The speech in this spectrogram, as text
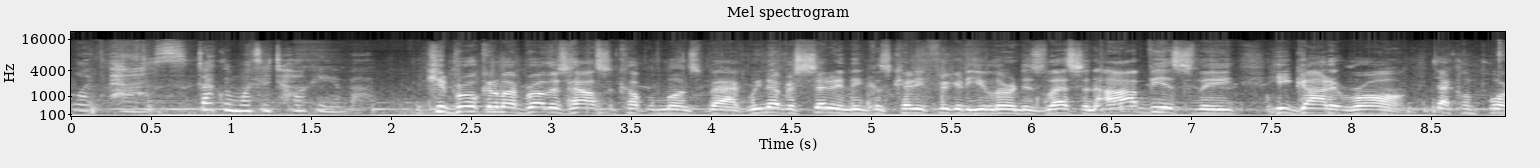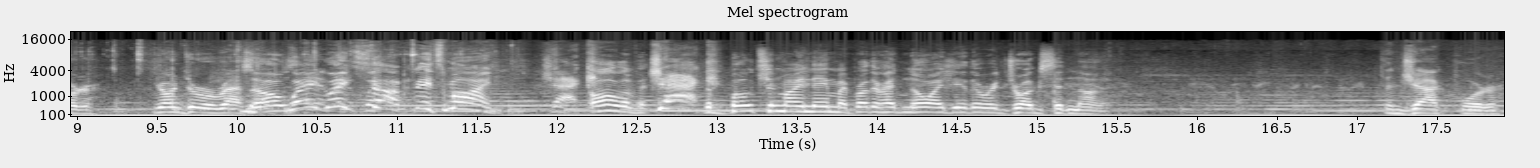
What pass? Declan, what's he talking about? The kid broke into my brother's house a couple months back. We never said anything because Kenny figured he learned his lesson. Obviously, he got it wrong. Declan Porter, you're under arrest. No, wait, wait, stop! It's mine! Jack. All of it. Jack! The boat's in my name. My brother had no idea there were drugs hidden on it. Then Jack Porter,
